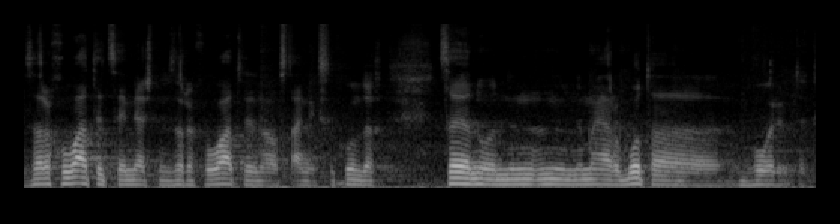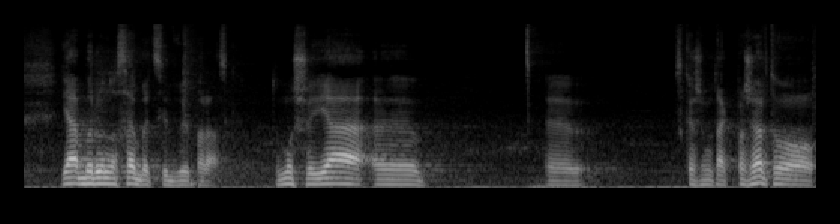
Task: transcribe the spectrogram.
зарахувати цей м'яч, не зарахувати на останніх секундах. Це ну, не, моя робота обговорювати. Я беру на себе ці дві поразки, тому що я, е, е, скажімо так, пожертвував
